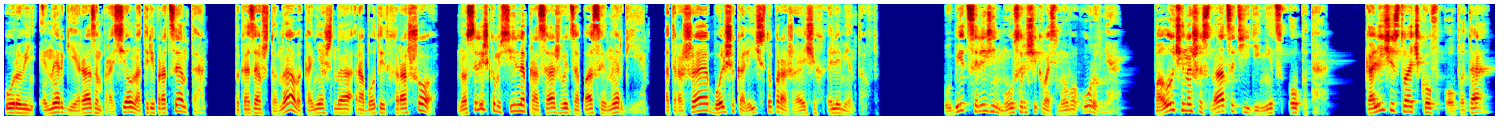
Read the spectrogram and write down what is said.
Уровень энергии разом просел на 3%, показав, что навык, конечно, работает хорошо, но слишком сильно просаживает запасы энергии, отражая больше количества поражающих элементов. Убит слизень-мусорщик восьмого уровня. Получено 16 единиц опыта. Количество очков опыта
